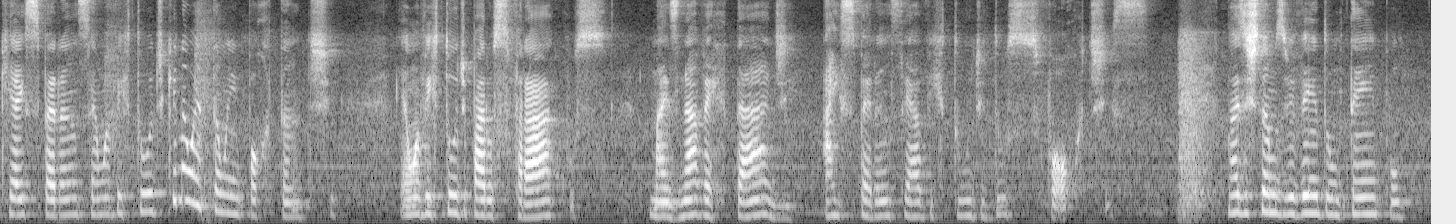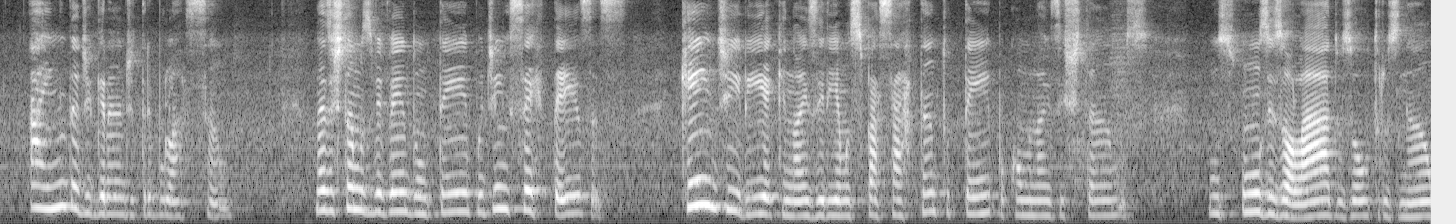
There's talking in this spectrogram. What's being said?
que a esperança é uma virtude que não é tão importante, é uma virtude para os fracos, mas na verdade a esperança é a virtude dos fortes. Nós estamos vivendo um tempo ainda de grande tribulação. Nós estamos vivendo um tempo de incertezas quem diria que nós iríamos passar tanto tempo como nós estamos? Uns, uns, isolados, outros não,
